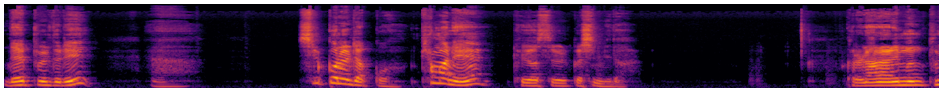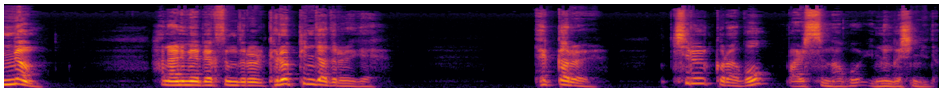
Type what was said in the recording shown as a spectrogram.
네 뿔들이 아, 실권을 잡고 평안에 보였을 것입니다. 그러나 하나님은 분명 하나님의 백성들을 괴롭힌 자들에게 대가를 치를 거라고 말씀하고 있는 것입니다.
